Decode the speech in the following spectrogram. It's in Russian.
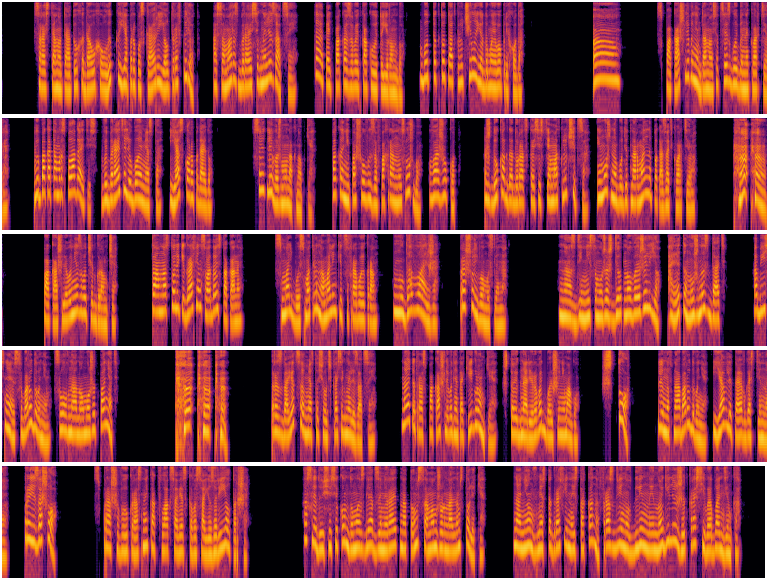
С растянутой от уха до уха улыбкой я пропускаю риэлтора вперед, а сама разбираю сигнализации. Та опять показывает какую-то ерунду, будто кто-то отключил ее до моего прихода. «Эм...» С покашливанием доносится из глубины квартиры. Вы пока там располагайтесь, выбирайте любое место, я скоро подойду». Суетливо жму на кнопки. Пока не пошел вызов в охранную службу, ввожу код. Жду, когда дурацкая система отключится, и можно будет нормально показать квартиру. «Хм-хм!» Покашливание звучит громче. «Там на столике графин с водой и стаканы». С мольбой смотрю на маленький цифровой экран. «Ну давай же!» Прошу его мысленно. Нас с Денисом уже ждет новое жилье, а это нужно сдать. Объясняю с оборудованием, словно оно может понять. Раздается вместо щелчка сигнализации. На этот раз покашливания такие громкие, что игнорировать больше не могу. «Что?» Плюнув на оборудование, я влетаю в гостиную. «Произошло!» Спрашиваю красный, как флаг Советского Союза риэлторши. А в следующую секунду мой взгляд замирает на том самом журнальном столике, на нем вместо графина и стаканов, раздвинув длинные ноги, лежит красивая блондинка.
